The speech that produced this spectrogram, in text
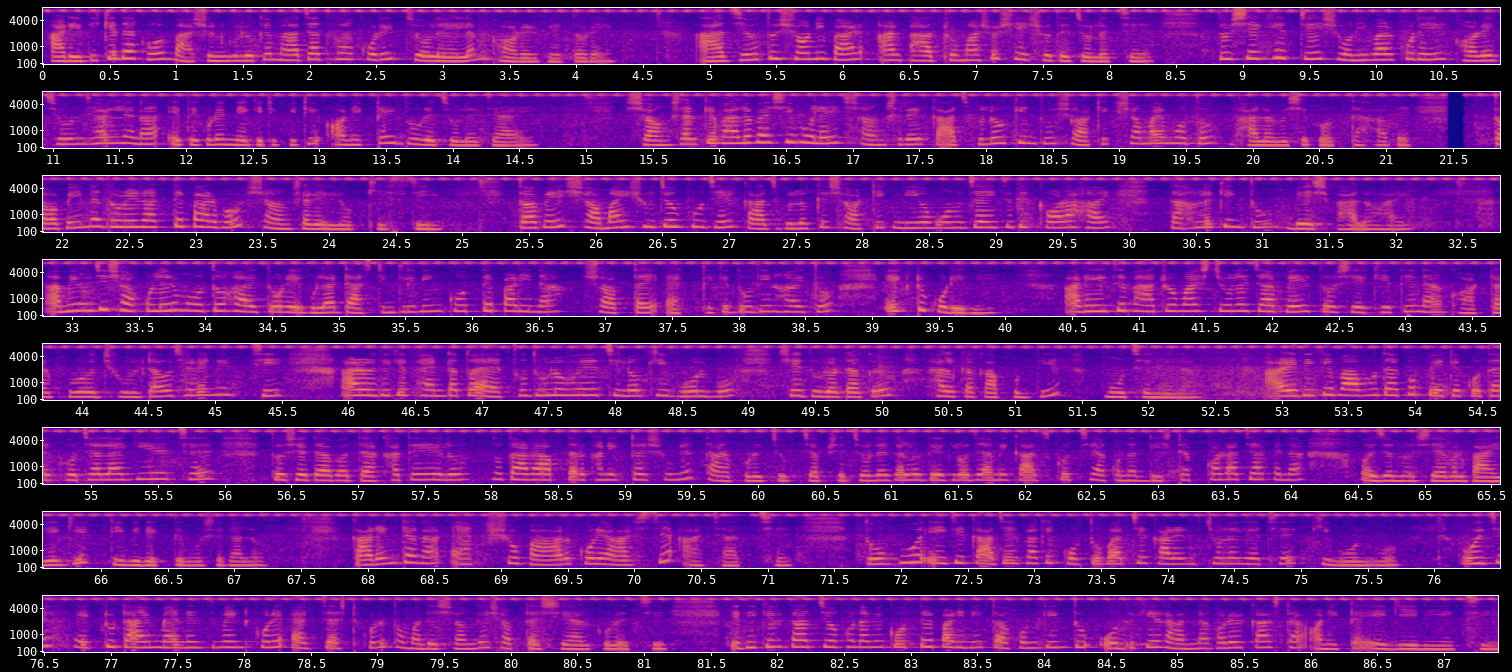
আর এদিকে দেখো বাসনগুলোকে মাজা ধোয়া করে চলে এলাম ঘরের ভেতরে। আজ যেহেতু শনিবার আর ভাদ্র মাসও শেষ হতে চলেছে, তো সেক্ষেত্রে শনিবার করে ঘরের চুল ঝাড়লে না এতে করে নেগেটিভিটি অনেকটাই দূরে চলে যায়। সংসারকে ভালোবাসি বলে সংসারের কাজগুলোও কিন্তু সঠিক সময় মতো ভালোবেসে করতে হবে। তবেই না ধরে রাখতে পারব সংসারের লক্ষ্মীশ্রী তবে সময়, সুযোগ বুঝে কাজগুলোকে সঠিক নিয়ম অনুযায়ী যদি করা হয়, তাহলে কিন্তু বেশ ভালো হয়। আমি ওই যে সকলের মতো হয়তো রেগুলার ডাস্টিং ক্লিনিং করতে পারি না। সপ্তাহে এক থেকে দুদিন হয়তো একটু করে নিই। আর এই যে ভাদ্র মাস চলে যাবে, তো সেক্ষেত্রে না ঘরটার পুরো ঝুলটাও ঝেড়ে নিচ্ছি। আর ওইদিকে ফ্যানটা তো এত ধুলো হয়েছিল, কি বলব? সেই ধুলোটাকেও হালকা কাপড় দিয়ে মুছে নিলাম। আর এদিকে বাবু দেখো পেটে কোথায় খোঁচা লাগিয়েছে, তো সেটা আবার দেখাতে এলো। তো তারা আপনার খানিকটা শুনে তারপরে চুপচাপ সে চলে গেল, দেখল যে আমি কাজ করছি, এখন আর ডিস্টার্ব করা যাবে না। ওই জন্য সে আবার বাইরে গিয়ে টিভি দেখতে বসে গেল। কারেন্টটা না একশো বার করে আসছে আর যাচ্ছে। তবুও এই যে কাজের ফাঁকে কতবার যে কারেন্ট চলে গেছে, কি বলব? ওই যে একটু টাইম ম্যানেজমেন্ট করে অ্যাডজাস্ট করে তোমাদের সঙ্গে সবটা শেয়ার করেছি। এদিকের কাজ যখন আমি করতে পারিনি, তখন কিন্তু ওদিকে রান্নাঘরের কাজটা অনেকটা এগিয়ে নিয়েছি।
